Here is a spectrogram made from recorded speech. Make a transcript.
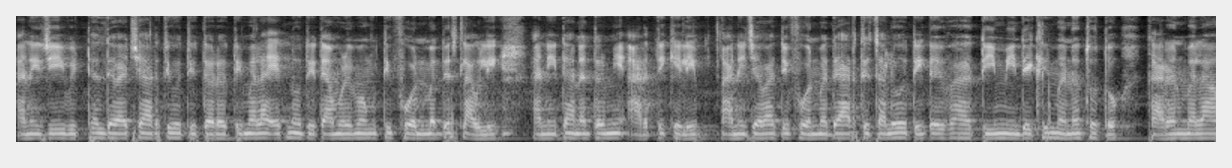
आणि जी विठ्ठल देवाची आरती होती तर ती मला येत नव्हती. त्यामुळे मग ती फोनमध्येच लावली. आणि त्यानंतर मी आरती केली. आणि जेव्हा ती फोनमध्ये आरती चालू होती तेव्हा ती मी देखील म्हणत होतो. कारण मला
